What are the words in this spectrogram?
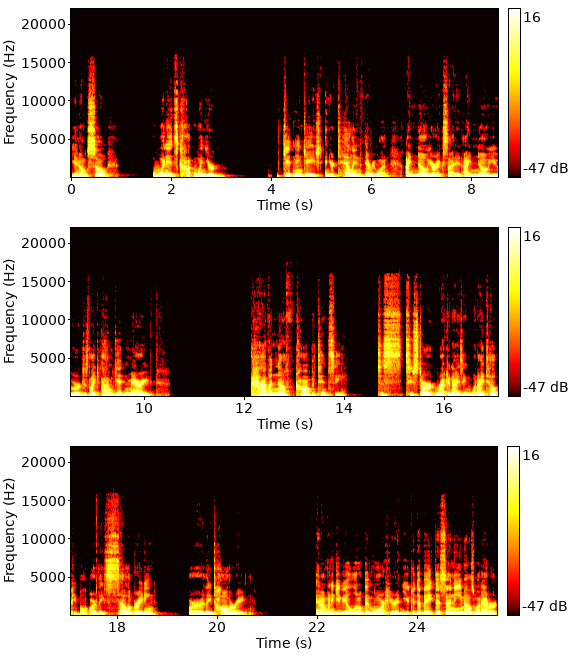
You know so when it's when you're getting engaged and you're telling everyone i know you're excited. I know you are just like i'm getting married have enough competency to to start recognizing when i tell people are they celebrating or are they tolerating? And i'm going to give you a little bit more here and you could debate this send emails whatever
